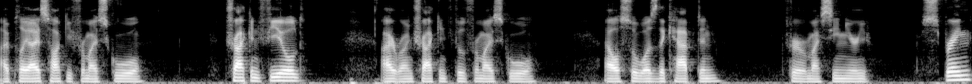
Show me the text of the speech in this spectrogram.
I play ice hockey for my school. Track and field, I run track and field for my school. I also was the captain for my senior spring.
